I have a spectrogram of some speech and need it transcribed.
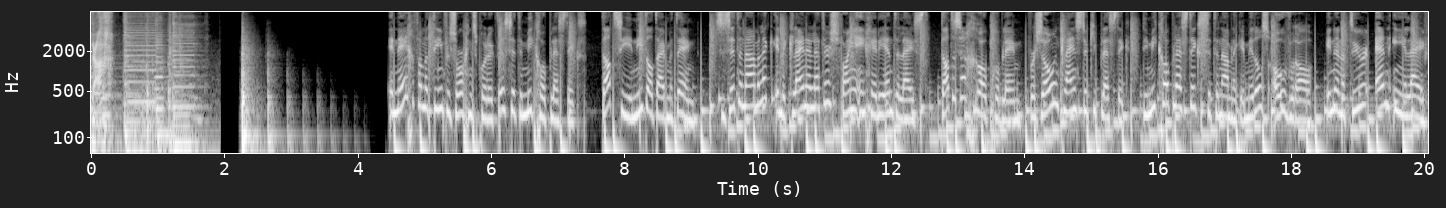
Dag! In 9 van de 10 verzorgingsproducten zitten microplastics. Dat zie je niet altijd meteen. Ze zitten namelijk in de kleine letters van je ingrediëntenlijst. Dat is een groot probleem voor zo'n klein stukje plastic. Die microplastics zitten namelijk inmiddels overal, in de natuur en in je lijf.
